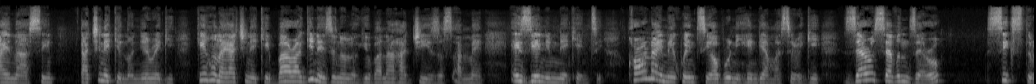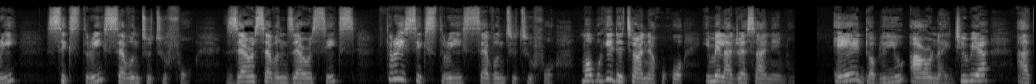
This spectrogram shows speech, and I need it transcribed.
Anyị na-asị ka chineke nọnyere gị ka ịhụ na ya chineke bara gị na ezinụlọ gị ụba n'aha jizọs amen. Ezi enyi m na-ege ntị kọrọ na ekwentị ọ bụrụ na ihe ndị a masịrị gị 070 6363 7224 0706 363 7224 maọbụ gị detara anyị akwụkwọ email adreesị anyị bụ awrnigeria at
